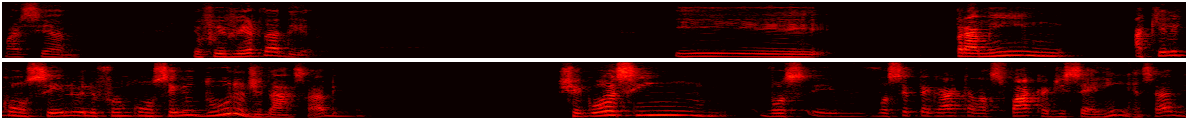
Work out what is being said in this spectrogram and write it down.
Marciano, eu fui verdadeiro. E para mim, aquele conselho, ele foi um conselho duro de dar, sabe? Chegou assim, você, você pegar aquelas facas de serrinha, sabe?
